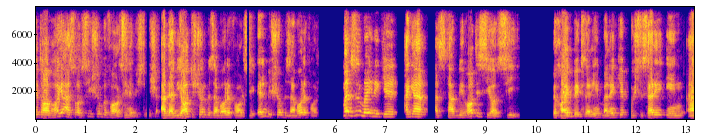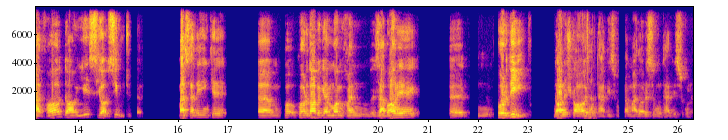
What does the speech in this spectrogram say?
کتاب های اساسیشون به فارسی نوشته میشه. ادبیاتشون به زبان فارسی علمشون به زبان فارسی. منظور من اینه که اگر از تبلیغات سیاسی بخوایم بگذاریم برای اینکه پشت سر این حرفها دایه سیاسی وجود داره. مسئله اینکه کردا بگن ما می‌خوایم زبان کردی دانشگاه های تدریس بکنن مدارسمون تدریس بکنن.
